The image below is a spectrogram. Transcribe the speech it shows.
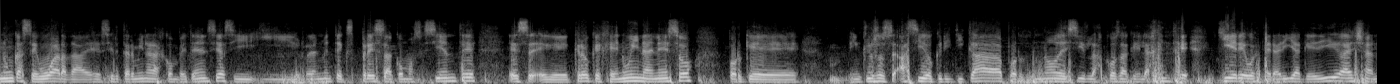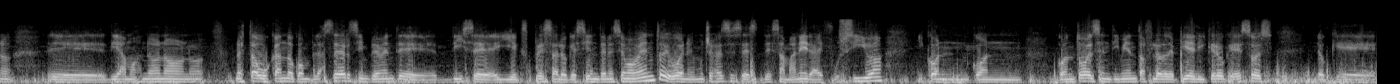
nunca se guarda, es decir, termina las competencias y, realmente expresa cómo se siente. Es, eh, creo que genuina en eso, porque incluso ha sido criticada por no decir las cosas que la gente quiere o esperaría que diga. Ella no, eh, digamos, no, no, no, no está buscando complacer, simplemente dice y expresa lo que siente en ese momento. Y bueno, y muchas veces es de esa manera, efusiva y con, con, con todo el sentimiento a flor de piel. Y creo que eso es lo que,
